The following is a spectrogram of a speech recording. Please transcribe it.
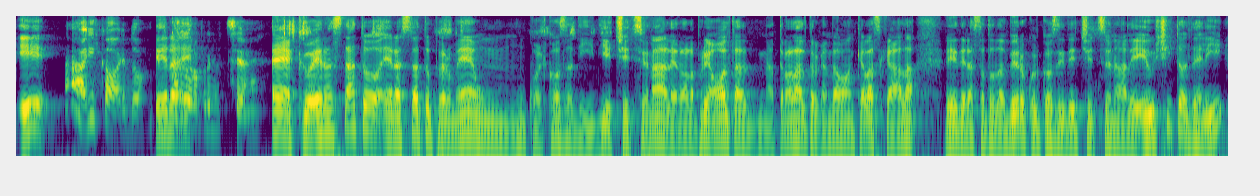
E ah, ricordo. Era, era, la produzione. Ecco, era stato, era stato per me un, un qualcosa di, di, eccezionale. Era la prima volta, tra l'altro, che andavo anche alla scala ed era stato davvero qualcosa di eccezionale. E uscito da lì,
